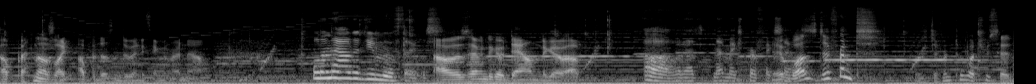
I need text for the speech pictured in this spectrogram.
up, and I was like, up it doesn't do anything right now. well, then how did you move things? I was having to go down to go up. oh, that, that makes perfect sense. It was different. It was different to what you said.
